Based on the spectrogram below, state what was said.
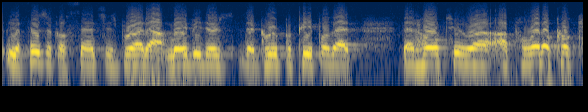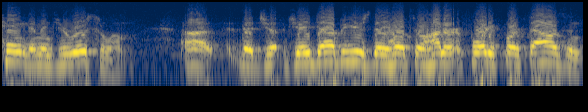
in the physical sense, is brought out. Maybe there's the group of people that, that hold to a, a political kingdom in Jerusalem. Uh, the J- JWs, they hold to 144,000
